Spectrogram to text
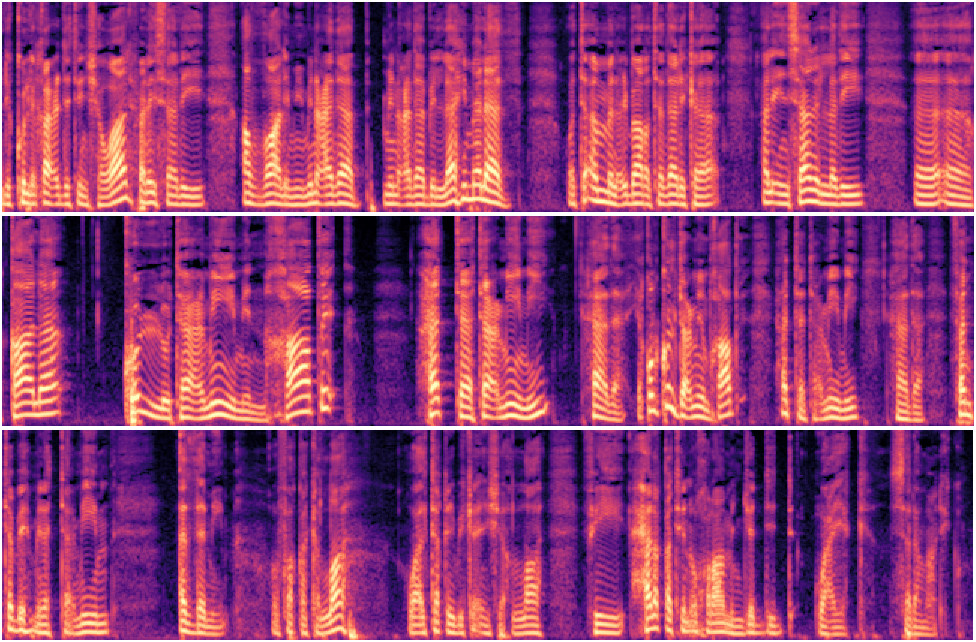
لكل قاعدة شواذ فليس للظالم من عذاب من عذاب الله ملاذ. وتأمل عبارة ذلك الإنسان الذي آه، آه، قال كل تعميم خاطئ حتى تعميمي هذا. يقول كل تعميم خاطئ حتى تعميمي هذا. فانتبه من التعميم الذميم. وفقك الله وألتقي بك إن شاء الله في حلقة أخرى من جدد وعيك. السلام عليكم.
